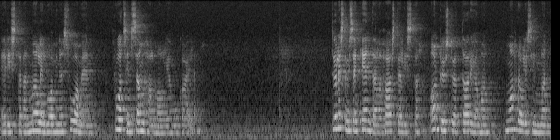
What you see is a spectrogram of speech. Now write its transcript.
edistävän mallin luominen Suomeen Ruotsin Samhall-mallia mukaillen. Työllistämisen kentällä haasteellista on pystyä tarjoamaan mahdollisimman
